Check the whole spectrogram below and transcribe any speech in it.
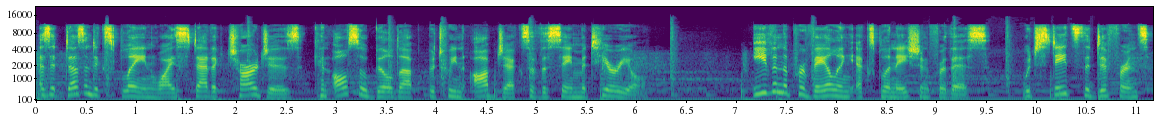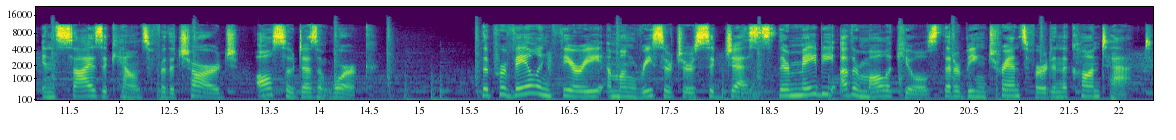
as it doesn't explain why static charges can also build up between objects of the same material. Even the prevailing explanation for this, which states the difference in size accounts for the charge, also doesn't work. The prevailing theory among researchers suggests there may be other molecules that are being transferred in the contact.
